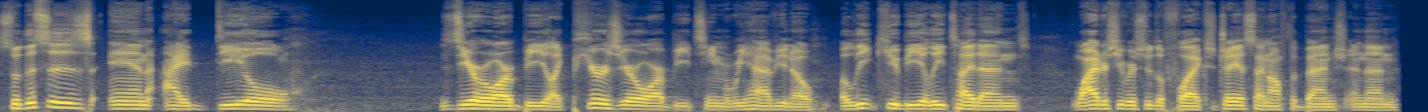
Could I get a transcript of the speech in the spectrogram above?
So this is an ideal zero RB, like pure zero RB team where we have, you know, elite QB, elite tight end, wide receivers through the flex, JSN off the bench, and then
